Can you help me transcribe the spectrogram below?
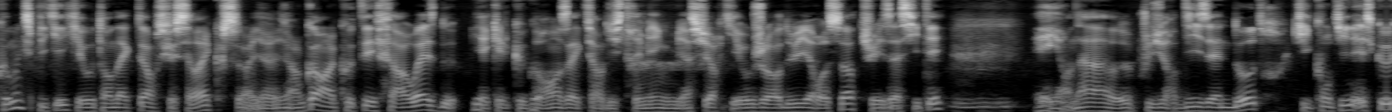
Comment expliquer qu'il y a autant d'acteurs? Parce que c'est vrai qu'il y, a encore un côté Far West. De, il y a quelques grands acteurs du streaming, bien sûr, qui aujourd'hui ressortent. Tu les as cités, et il y en a plusieurs dizaines d'autres qui continuent. Est-ce que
